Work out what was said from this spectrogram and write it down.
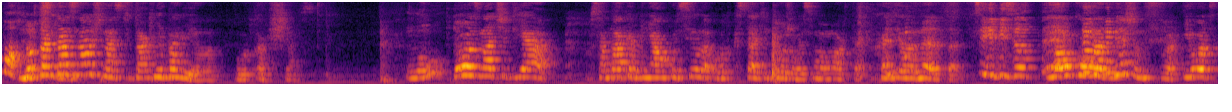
пахнет. Но тогда, знаешь, Настя, так не болела, вот как сейчас. Ну, То, значит, я... Собака меня укусила, вот, кстати, тоже 8 марта, ходила на это, Тебе везет. на укол от бешенства, и вот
